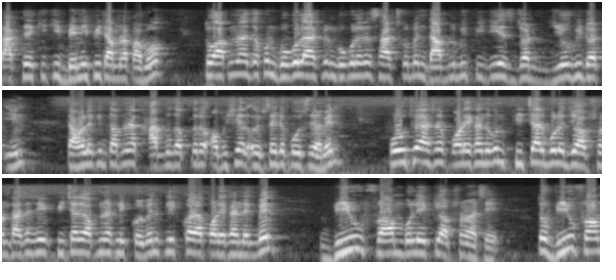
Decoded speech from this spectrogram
তার থেকে কি কি বেনিফিট আমরা পাবো? তো আপনারা যখন গুগলে আসবেন গুগলে সার্চ করবেন WBPDS dot G O V dot in তাহলে কিন্তু আপনারা খাদ্য দপ্তরের অফিসিয়াল ওয়েবসাইটে পৌঁছে যাবেন। পৌঁছে আসার পরে এখানে দেখুন ফিচার বলে যে অপশনটা আছে, সেই ফিচারে আপনারা ক্লিক করবেন। ক্লিক করার পরে এখানে দেখবেন ভিউ ফ্রম বলে একটি অপশন আছে। তো ভিউ ফ্রম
